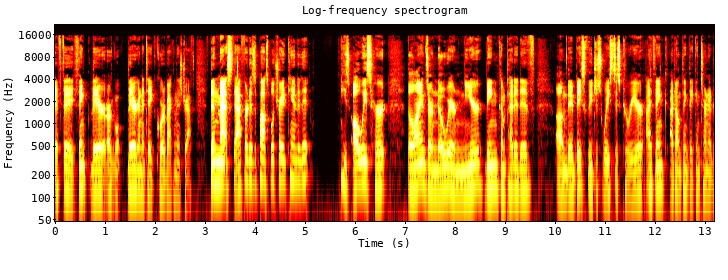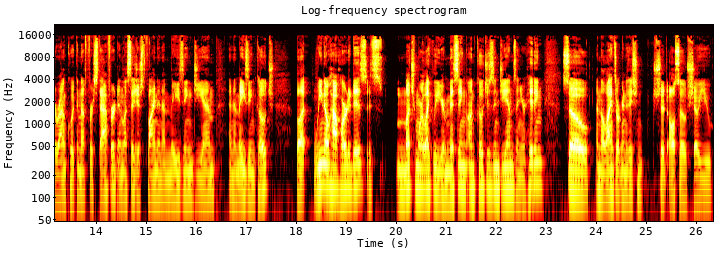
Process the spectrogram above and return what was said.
if they think they're they're going to take quarterback in this draft. Then Matt Stafford is a possible trade candidate. He's always hurt. The Lions are nowhere near being competitive. Um, they basically just waste his career. I think. I don't think they can turn it around quick enough for Stafford unless they just find an amazing GM, an amazing coach. But we know how hard it is. It's much more likely you're missing on coaches and GMs than you're hitting. So, and the Lions organization should also show you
